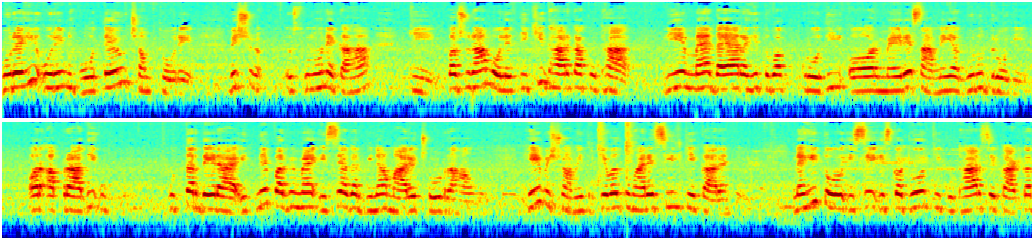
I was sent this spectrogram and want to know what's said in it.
गुरही उरिन होते क्षम थोरे। विश्व उन्होंने कहा कि परशुराम बोले, तीखी धार का कुठार, लिए मैं दया रहित व क्रोधी और मेरे सामने यह गुरुद्रोही और अपराधी उत्तर दे रहा है। इतने पर भी मैं इसे अगर बिना मारे छोड़ रहा हूँ। हे विश्वामित्र, केवल तुम्हारे सील के कारण ही। नहीं तो इसे इस कठोर की कुठार से काटकर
